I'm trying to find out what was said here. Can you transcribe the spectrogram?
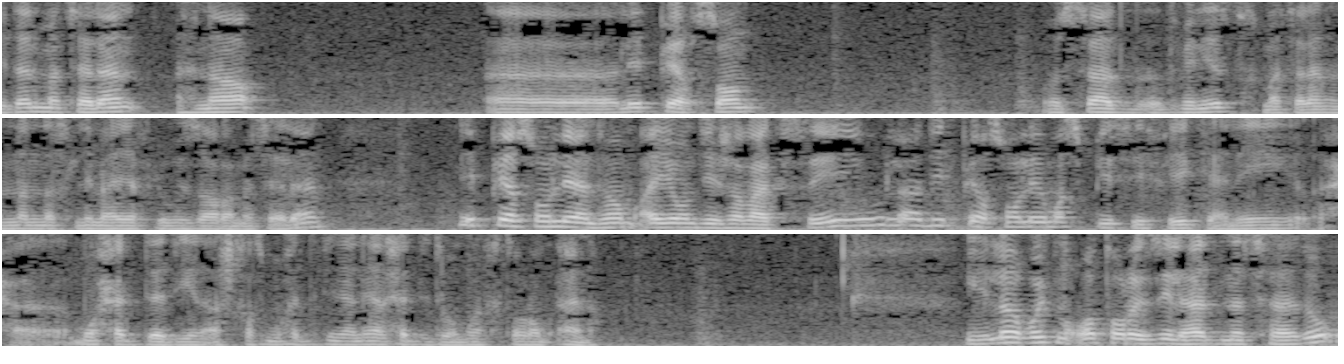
إذا مثلا هنا آه les personnes أستاذ ادمينستر مثلا هنا الناس اللي معايا في الوزارة مثلا. les personnes اللي عندهم ayant déjà l'accès ولا des personnes اللي هما spécifiques يعني محددين أشخاص محددين يعني نحددهم ونختارهم أنا. إلا بغيت نوتوريزي لهاد الناس هادو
